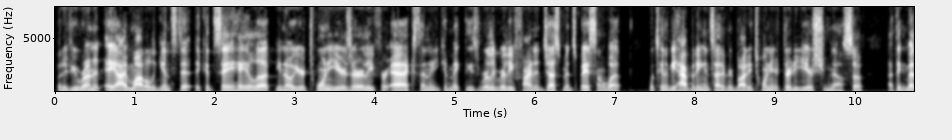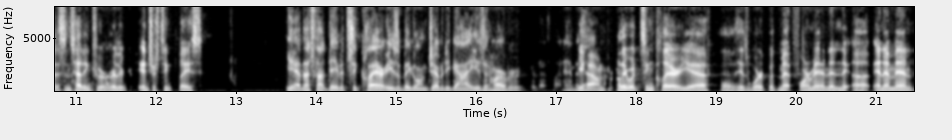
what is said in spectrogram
But if you run an AI model against it, it could say, hey, look, you know, you're 20 years early for X, and you can make these really, really fine adjustments based on what what's going to be happening inside of your body 20 or 30 years from now. So I think medicine's heading to a really interesting place. Yeah, that's not David Sinclair. He's a big longevity guy. He's at Harvard, but that's not him. Yeah, I'm familiar with Sinclair. Yeah, uh, his work with metformin and uh, NMN.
